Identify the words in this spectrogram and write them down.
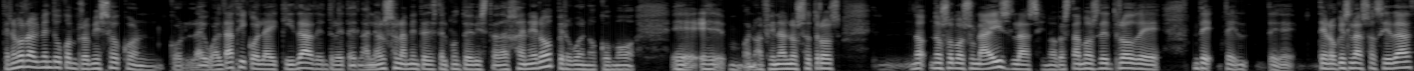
tenemos realmente un compromiso con, la igualdad y con la equidad dentro de Tecnalia, no solamente desde el punto de vista de género, pero bueno, como eh, eh, bueno, al final nosotros no, somos una isla, sino que estamos dentro de, de, de, de de lo que es la sociedad,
